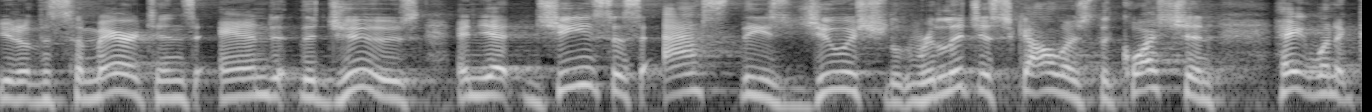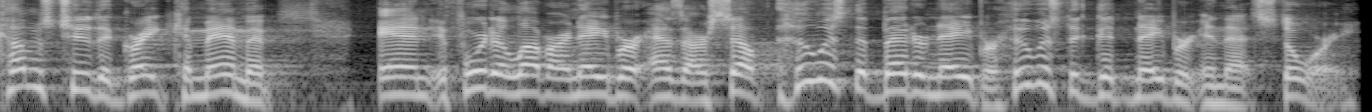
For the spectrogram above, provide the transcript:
you know the Samaritans and the Jews. And yet Jesus asked these Jewish religious scholars the question: Hey, when it comes to the Great Commandment, and if we're to love our neighbor as ourselves, who is the better neighbor? Who is the good neighbor in that story?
